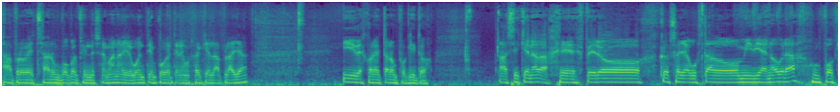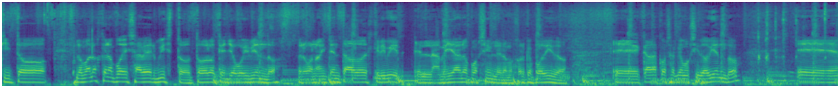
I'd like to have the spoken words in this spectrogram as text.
aprovechar un poco el fin de semana y el buen tiempo que tenemos aquí en la playa y desconectar un poquito. Así que nada, eh, espero que os haya gustado mi día en obra, un poquito... Lo malo es que no podéis haber visto todo lo que yo voy viendo, pero bueno, he intentado describir en la medida de lo posible, lo mejor que he podido, eh, cada cosa que hemos ido viendo. Eh,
